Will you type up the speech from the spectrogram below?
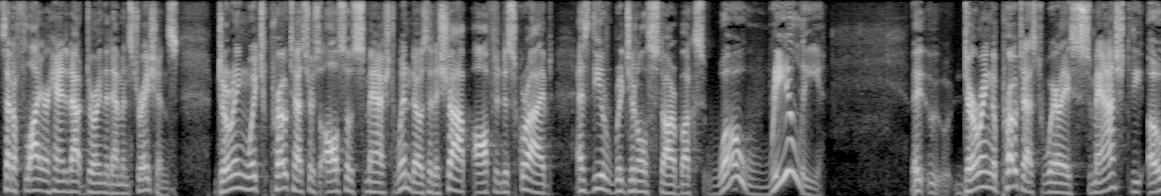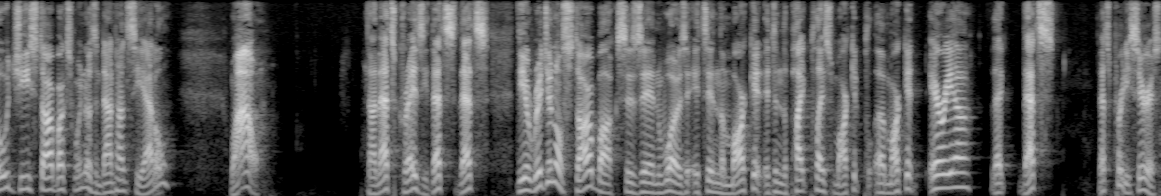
said a flyer handed out during the demonstrations, during which protesters also smashed windows at a shop often described as the original Starbucks. Whoa, really? During a protest where they smashed the OG Starbucks windows in downtown Seattle? Wow. Now that's crazy. That's that's the original Starbucks is in what is it? It's in the market. It's in the Pike Place market uh, market area. That that's that's pretty serious.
